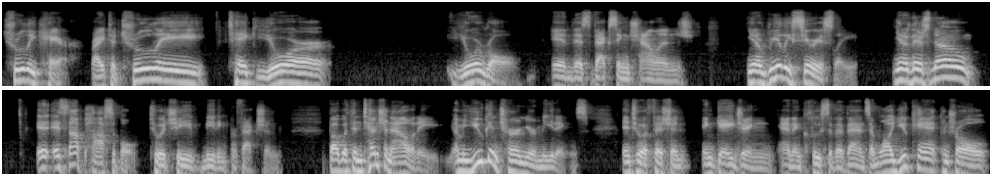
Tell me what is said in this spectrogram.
truly care right? To truly take your your role in this vexing challenge, you know, really seriously. You know, there's no it, it's not possible to achieve meeting perfection. But with intentionality, I mean, you can turn your meetings into efficient, engaging, and inclusive events. And while you can't control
